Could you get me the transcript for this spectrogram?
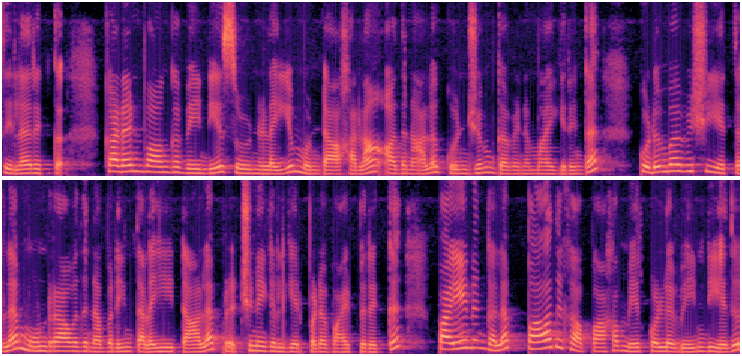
சிலருக்கு கடன் வாங்க வேண்டிய சூழ்நிலையும் உண்டாகலாம். அதனால் கொஞ்சம் கவனமாக இருங்க. குடும்ப விஷயத்தில் மூன்றாவது நபரின் தலையீட்டால் பிரச்சனைகள் ஏற்பட வாய்ப்பு இருக்குது பயணங்களை பாதுகாப்பாக மேற்கொள்ள வேண்டியது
